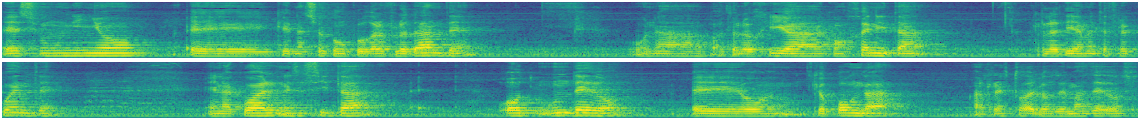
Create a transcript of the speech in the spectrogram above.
es un niño eh, que nació con pulgar flotante, una patología congénita relativamente frecuente, en la cual necesita un dedo eh, que oponga al resto de los demás dedos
